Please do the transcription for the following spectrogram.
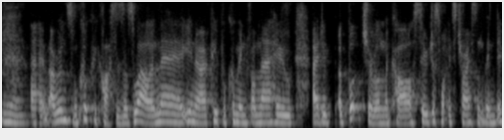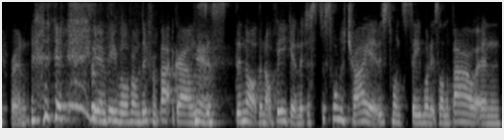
Yeah. Um, I run some cookery classes as well, and there, you know, I have people coming from there who I had a, a, butcher on the course who just wanted to try something different. you know, people from different backgrounds, yeah. just they're not they're not vegan. They just just want to try it. They just want to see what it's all about and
